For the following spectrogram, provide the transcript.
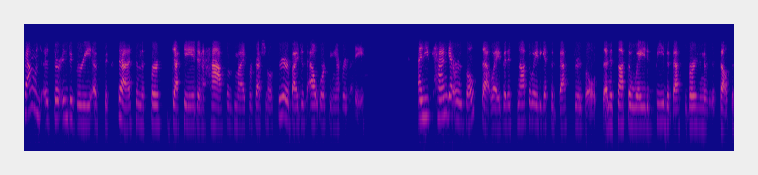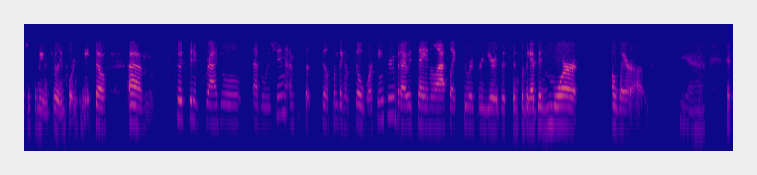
found a certain degree of success in the first decade and a half of my professional career by just outworking everybody. And you can get results that way, but it's not the way to get the best results, and it's not the way to be the best version of yourself, which is something that's really important to me. So, um, so it's been a gradual evolution. I'm still something I'm still working through, but I would say in the last like two or three years, it's been something I've been more aware of. Yeah, that's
